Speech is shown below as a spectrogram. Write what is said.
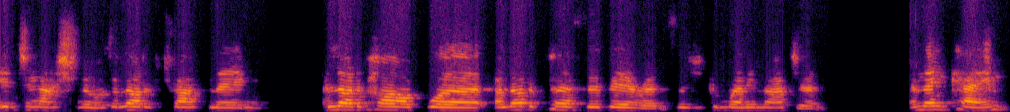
internationals, a lot of traveling, a lot of hard work, a lot of perseverance, as you can well imagine. And then came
